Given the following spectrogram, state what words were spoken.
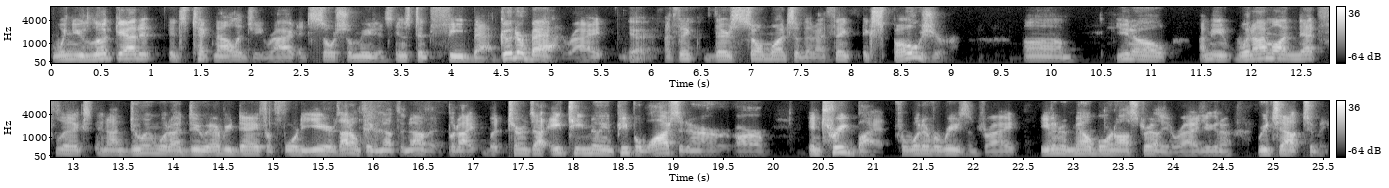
when you look at it, it's technology, right? It's social media, it's instant feedback, good or bad, right? Yeah. I think there's so much of that. I think exposure. Um, you know, I mean, when I'm on Netflix and I'm doing what I do every day for 40 years, I don't think nothing of it. But I, but turns out 18 million people watch it and are, are intrigued by it for whatever reasons, right? Even in Melbourne, Australia, right? You're gonna reach out to me.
